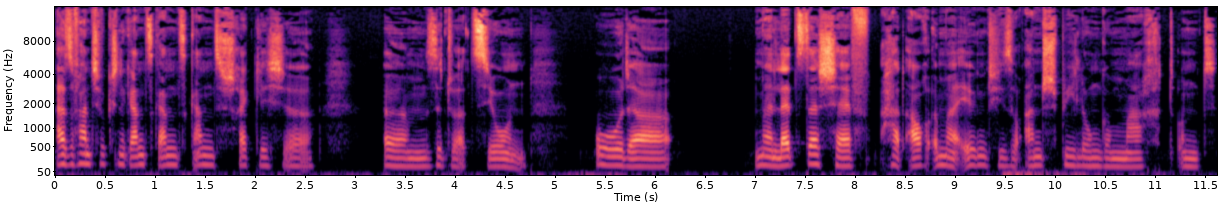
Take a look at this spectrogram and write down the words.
Also fand ich wirklich eine ganz, ganz, ganz schreckliche ähm, Situation. Oder mein letzter Chef hat auch immer irgendwie so Anspielungen gemacht und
